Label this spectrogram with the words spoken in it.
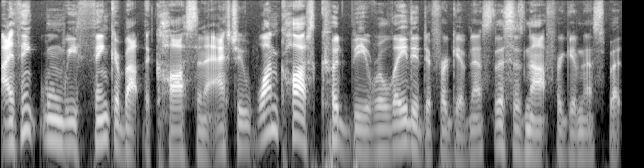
I think when we think about the cost, and actually one cost could be related to forgiveness. This is not forgiveness, but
